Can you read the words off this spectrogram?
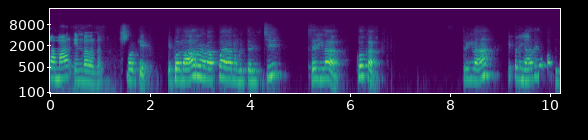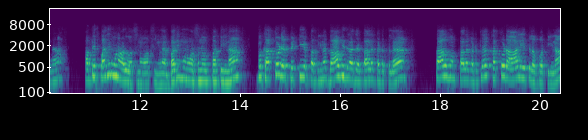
தமார் என்பவர்கள். ஓகே. இப்போ அந்த ஆரோனோட அப்பா யார் நம்மளுக்கு தெரிஞ்சிச்சு? சரிங்களா? கோகாத் சரிங்களா? இப்போ நீங்க அதுல பாத்தீங்கன்னா அப்படியே பதிமூணாவது வசனம் வாசிங்களேன். பதிமூணு வசனம் பாத்தீங்கன்னா இப்போ கத்தோட பெட்டியை பாத்தீங்கன்னா தாவீது ராஜா காலகட்டத்துல சாலமோன் காலகட்டத்துல கத்தோட ஆலயத்துல பாத்தீங்கன்னா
